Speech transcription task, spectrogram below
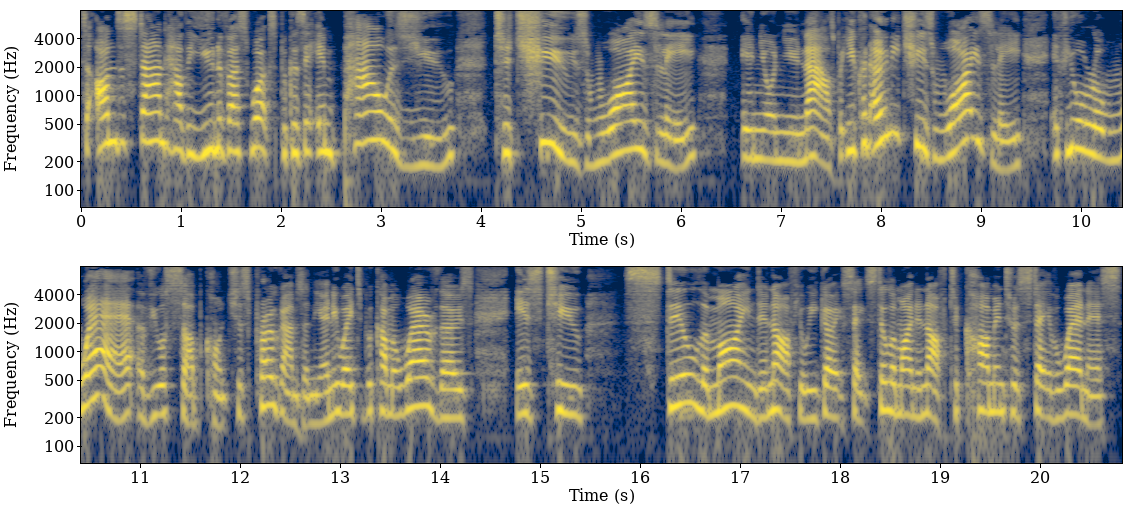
to understand how the universe works because it empowers you to choose wisely in your new nows. But you can only choose wisely if you're aware of your subconscious programs. And the only way to become aware of those is to still the mind enough your egoic state still the mind enough to come into a state of awareness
